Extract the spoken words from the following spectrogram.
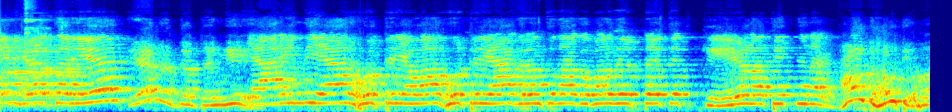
ಏನ್ ಹೇಳ್ತಾರಿ? ಏನಂತ ತಂಗಿ? ಯಾರಿಂದ ಯಾರು ಹುಟ್ಟ್ರಿ ಯಾವಾಗ ಹುಟ್ಟ್ರಿ ಯಾವ ಗ್ರಂಥದಾಗ ಬರೆದಿಟ್ಟೈತಿ ಕೇಳತಿತ್ ನನಗೆ. ಹೌದು ಹೌದವ್ವ.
